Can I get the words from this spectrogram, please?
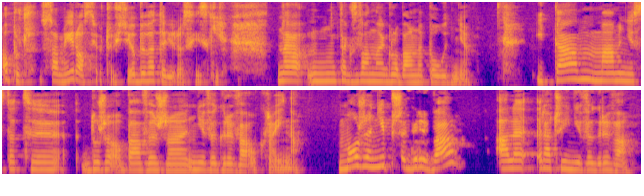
oprócz samej Rosji oczywiście, obywateli rosyjskich, na mm, tak zwane globalne południe. I tam mam niestety duże obawy, że nie wygrywa Ukraina. Może nie przegrywa, ale raczej nie wygrywa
